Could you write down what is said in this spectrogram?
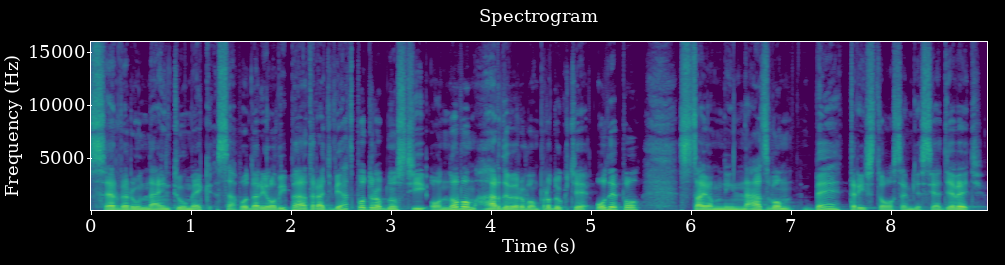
serveru 92Mac sa podarilo vypátrať viac podrobností o novom hardwareovom produkte od Apple s tajomným názvom B389.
